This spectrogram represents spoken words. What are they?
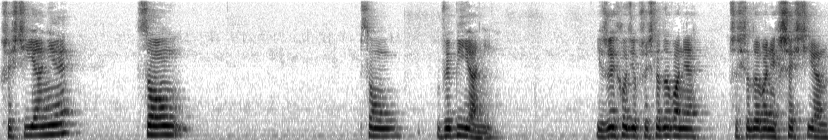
Chrześcijanie są, są wybijani. Jeżeli chodzi o prześladowanie, prześladowanie chrześcijan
